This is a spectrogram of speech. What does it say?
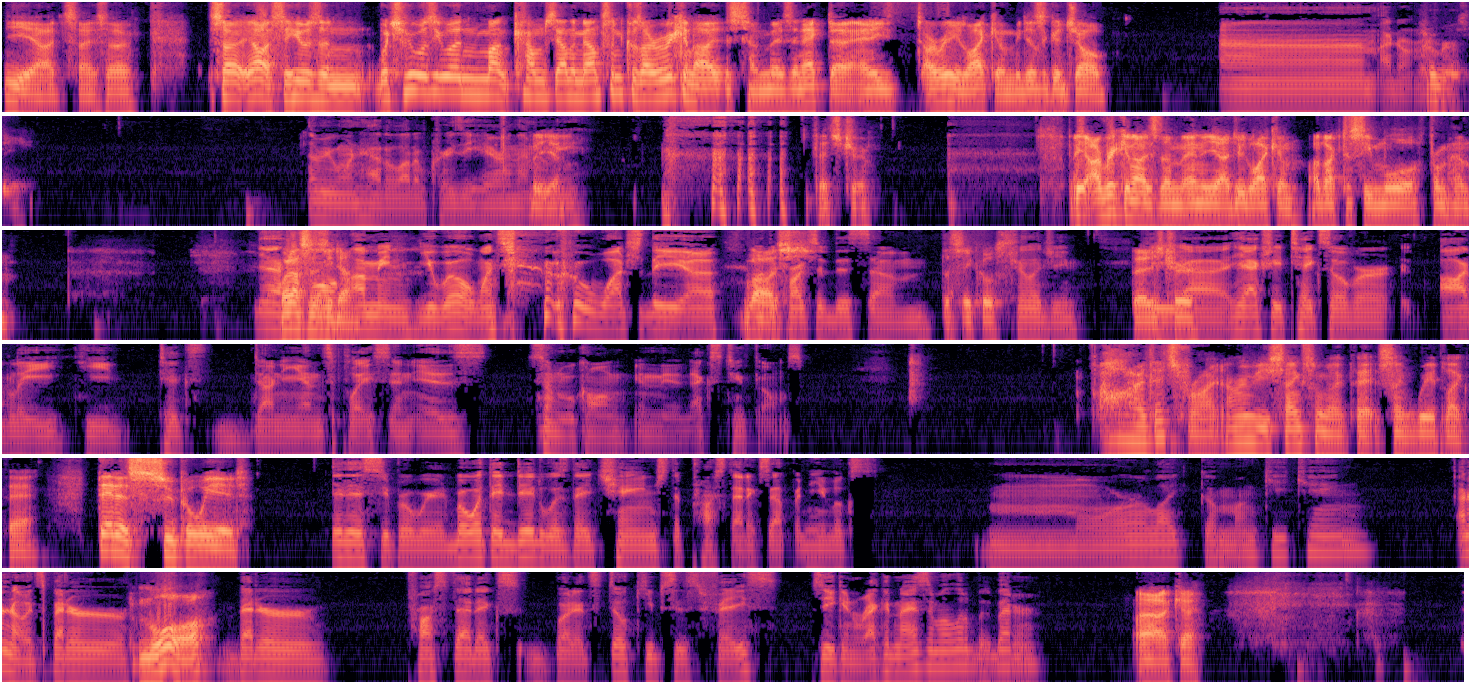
Yeah, I'd say so. So, oh, so he was in which? Who was he when Monk comes down the mountain? Because I recognize him as an actor, and he, I really like him. He does a good job. Um, I don't Who remember. he? Everyone had a lot of crazy hair in that But yeah. movie. That's true. But yeah, I recognize them, and yeah, I do like him. I'd like to see more from him. yeah. What else has he done? I mean, you will once you watch the uh, Well, other parts of this um, the sequels. trilogy. That is he, true. Uh, he actually takes over. Oddly, he takes Donnie Yen's place and is Sun Wukong in the next two films. Oh, that's right. I remember you saying something like that, something weird like that. That is super weird. It is super weird, but what they did was they changed the prosthetics up, and he looks more like a Monkey King. I don't know. It's better, More? better prosthetics, but it still keeps his face, so you can recognize him a little bit better. Ah, okay.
